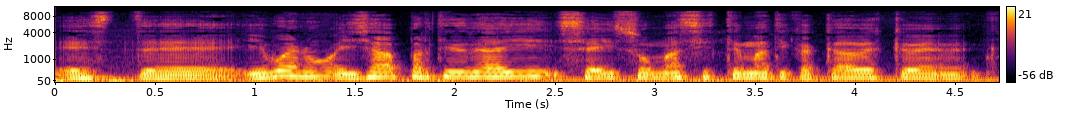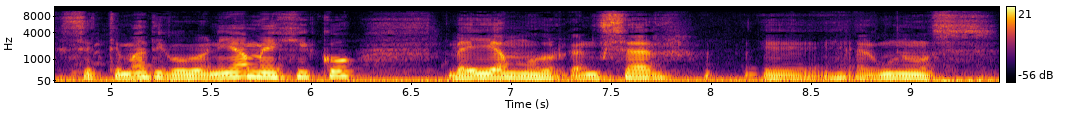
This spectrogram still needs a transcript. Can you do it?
este, y bueno, y ya a partir de ahí se hizo más sistemática cada vez que sistemático venía a México, veíamos organizar eh, algunos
